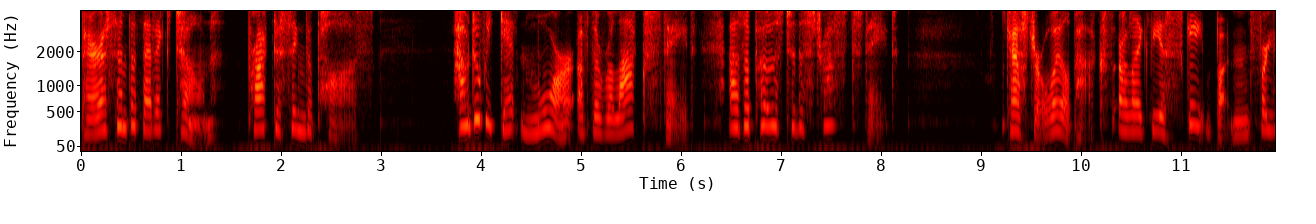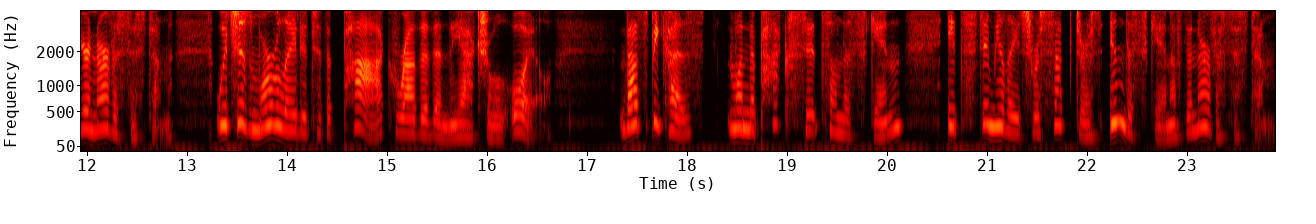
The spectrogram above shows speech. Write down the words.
Parasympathetic tone, practicing the pause. How do we get more of the relaxed state as opposed to the stressed state? Castor oil packs are like the escape button for your nervous system, which is more related to the pack rather than the actual oil. That's because when the pack sits on the skin, it stimulates receptors in the skin of the nervous system.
